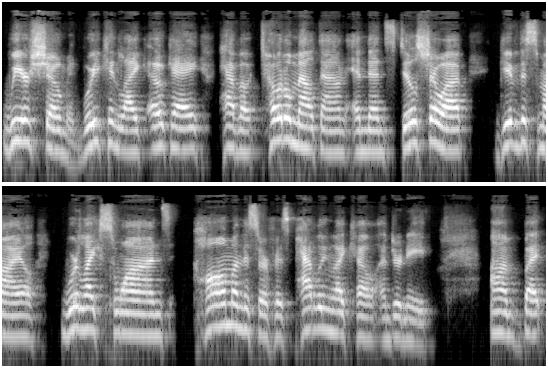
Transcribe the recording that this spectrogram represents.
we're showmen. We can like, okay, have a total meltdown and then still show up, give the smile. We're like swans, calm on the surface, paddling like hell underneath. Um, but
